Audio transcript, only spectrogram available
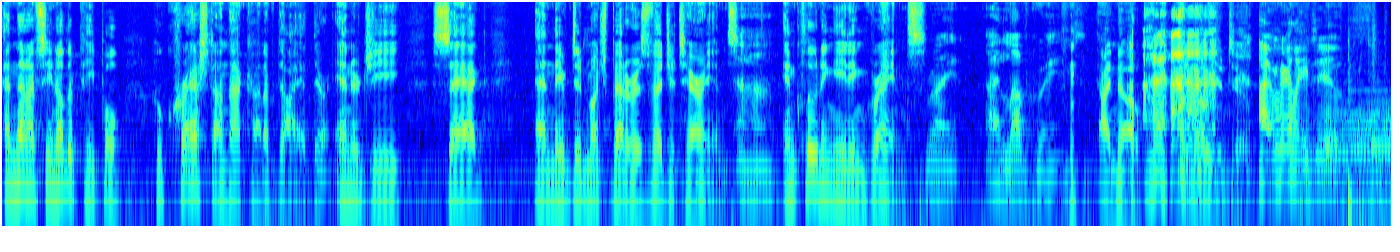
And then I've seen other people who crashed on that kind of diet. Their energy sagged, and they did much better as vegetarians, Uh-huh. including eating grains. Right. I love grains. I know. I know you do. I really do.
